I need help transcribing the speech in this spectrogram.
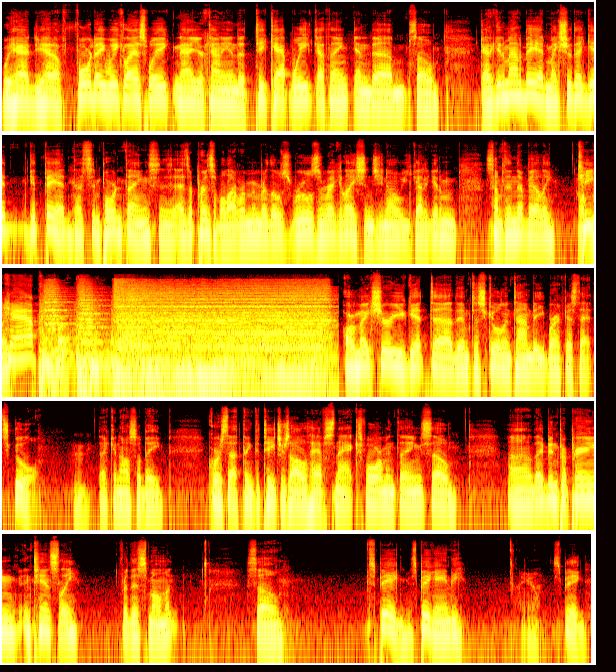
we had you had a four day week last week. Now you're kind of into TCAP week, I think, and um, so got to get them out of bed. Make sure they get get fed. That's important things as, as a principal. I remember those rules and regulations. You know, you got to get them something in their belly. Or TCAP. or make sure you get uh, them to school in time to eat breakfast at school. That can also be. Of course, I think the teachers all have snacks for them and things. So uh, they've been preparing intensely for this moment. So it's big. It's big, Andy. Yeah. It's big.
